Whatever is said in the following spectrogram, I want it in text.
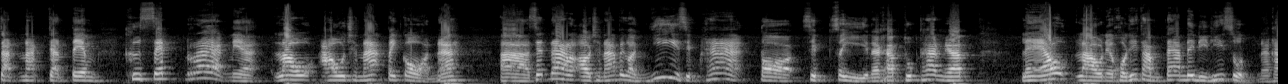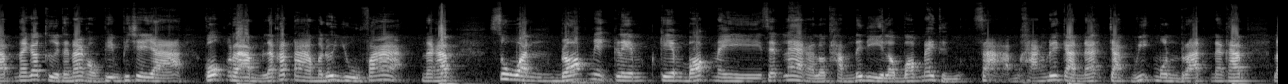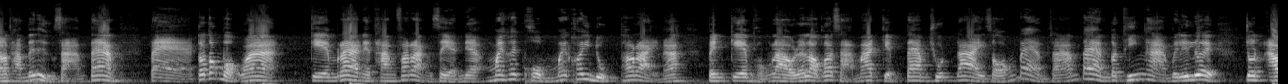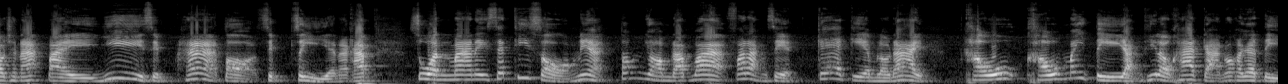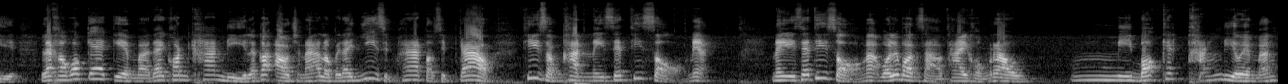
จัดหนักจัดเต็มคือเซตแรกเนี่ยเราเอาชนะไปก่อนนะ อ่าเซตแรกเราเอาชนะไปก่อน 25 ต่อ 14 นะครับ ทุกท่านครับ แล้วเราเนี่ยคนที่ทำแต้มได้ดีที่สุดนะครับ นั่นก็คือทางด้านของพิมพิชยากกรำแล้วก็ตามมาด้วยยูฟ่านะครับส่วนบล็อกเนี่ยเกมเกมบล็อกในเซตแรกอะเราทำได้ดีเราบล็อกได้ถึง 3 ครั้งด้วยกันนะจากวิมลรัตน์นะครับ เราทำได้ถึง 3 แต้ม แต่ก็ต้องบอกว่า เกมแรกเนี่ยทางฝรั่งเศสเนี่ยไม่ค่อยคมไม่ค่อยดุเท่าไหร่นะเป็นเกมของเราแล้วเราก็สามารถเก็บแต้มชุดได้ 2 แต้ม 3 แต้มก็ทิ้งห่างไปเรื่อยๆ จนเอาชนะไป 25 ต่อ 14 นะครับ ส่วนมาในเซตที่ 2 เนี่ย ต้องยอมรับว่าฝรั่งเศสแก้เกมเราได้เขาเขาไม่ตีอย่างที่เราคาดการณ์ว่าเขาจะตี และเขาก็แก้เกมมาได้ค่อนข้างดี แล้วก็เอาชนะเราไปได้ 25 ต่อ 19 ที่สำคัญในเซตที่ 2 เนี่ย ในเซตที่2อะวอลเลย์บอลสาวไทยของเรา มีบล็อกแค่ครั้งเดียวเองมั้ง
